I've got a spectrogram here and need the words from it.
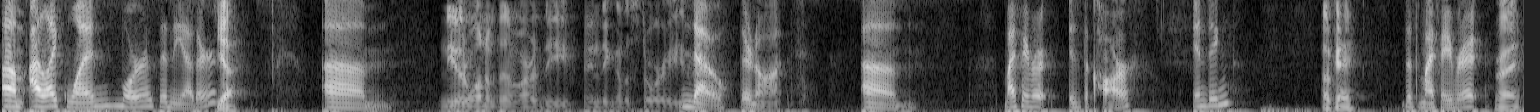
Um, I like one more than the other. Yeah. Um, Neither one of them are the ending of the story. either. no, they're not. Um, my favorite is the car ending. Okay. That's my favorite. Right.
